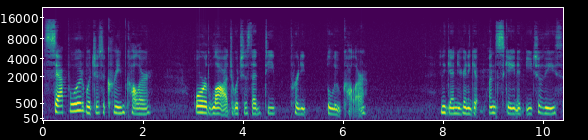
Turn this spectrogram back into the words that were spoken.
Sapwood, which is a cream color, or Lodge, which is that deep, pretty blue color. And again, you're going to get one skein of each of these.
